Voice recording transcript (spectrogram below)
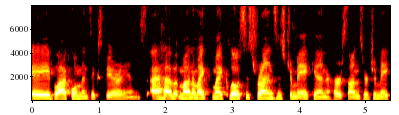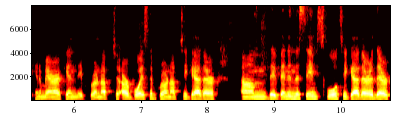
a black woman's experience. I have one of my, my closest friends is jamaican. Her sons are jamaican american. They've grown up to our boys have grown up together. Um, they've been in the same school together. They're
